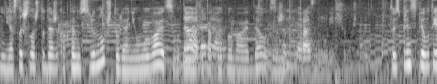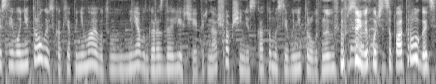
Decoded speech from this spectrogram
Я слышала, что даже как-то на слюну, что ли, они умываются. Вот Да, на это да, такое да. бывает, То да? Вот именно. совершенно разные вещи может быть. То есть, в принципе, вот если его не трогать, как я понимаю, вот у меня вот гораздо легче я переношу общение с котом, если его не трогать. Ну, все время да. хочется потрогать.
